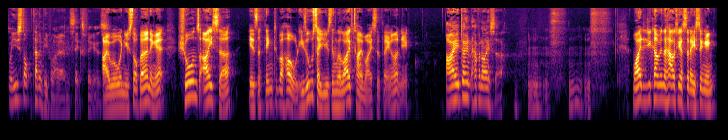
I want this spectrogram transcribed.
Will you stop telling people I earn six figures? I will when you stop earning it. Sean's ISA is a thing to behold. He's also using the lifetime ISA thing, aren't you? I don't have an ISA. Why did you come in the house yesterday singing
